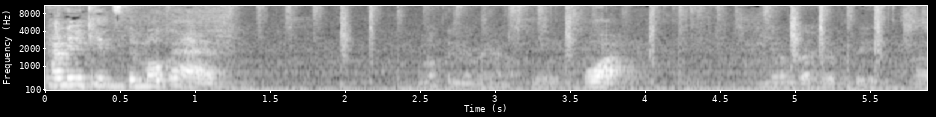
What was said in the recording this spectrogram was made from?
How many kids did Mocha have? Mocha never had no kids. Why? Mocha got her kids. Oh,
